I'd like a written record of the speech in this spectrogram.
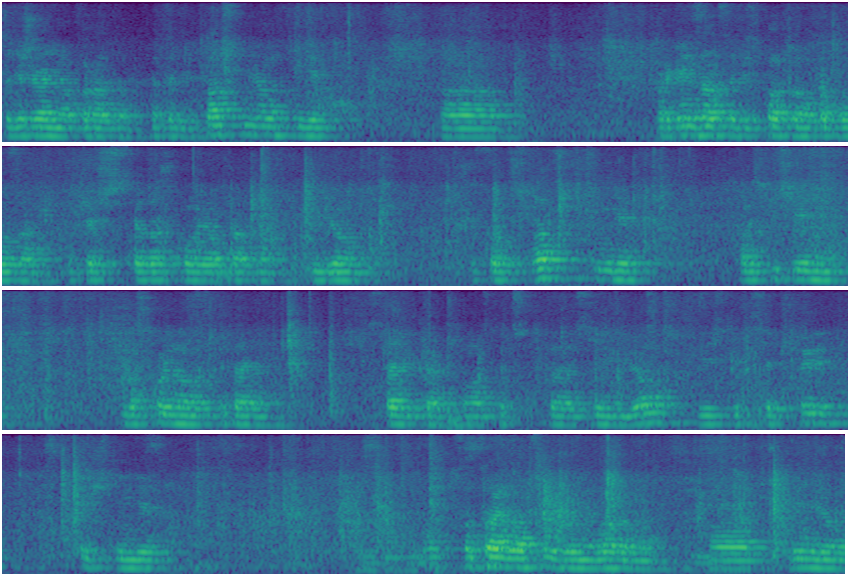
содержание аппарата это 19 миллионов тенге. Э, организация бесплатного подвоза учащихся до школы и обратно миллион 616 тенге. Обеспечение дошкольного воспитания садика у нас тут 7 миллионов 254 тысяч тенге. Социальное обслуживание на дому 3 миллиона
